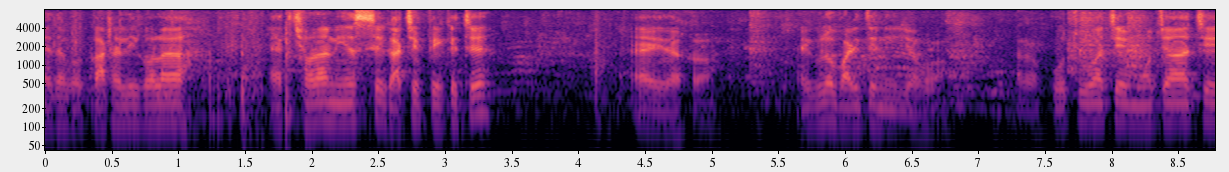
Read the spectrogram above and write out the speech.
এ দেখো কাঁঠালি কলা এক ছড়া নিয়ে এসছে, গাছে পেকেছে। এই দেখো, এগুলো বাড়িতে নিয়ে যাব। আর কচু আছে, মোচা আছে,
